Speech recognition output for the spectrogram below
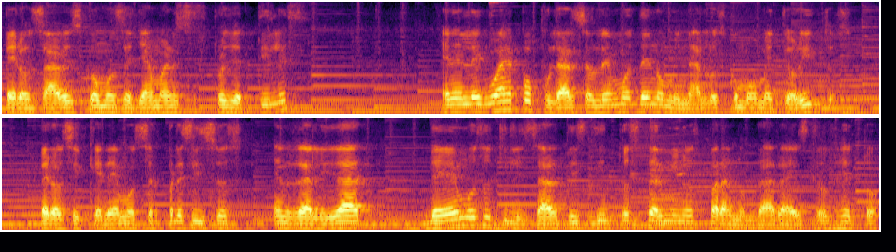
¿Pero sabes cómo se llaman estos proyectiles? En el lenguaje popular solemos denominarlos como meteoritos, pero si queremos ser precisos, en realidad debemos utilizar distintos términos para nombrar a este objeto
